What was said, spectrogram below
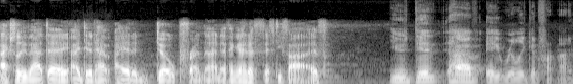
Actually, that day, I did have, I had a dope front nine. I think I had a 55, You did have a really good front nine.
